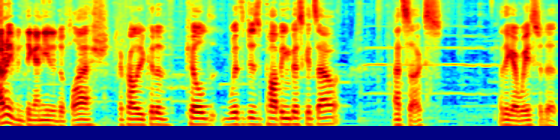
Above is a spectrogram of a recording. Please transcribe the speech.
I don't even think I needed a flash. I probably could have killed with just popping biscuits out. That sucks. I think I wasted it.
